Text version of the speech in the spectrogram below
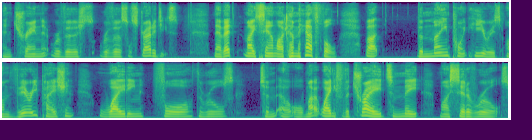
and trend reverse reversal strategies. Now that may sound like a mouthful but the main point here is I'm very patient waiting for the rules to uh, or waiting for the trade to meet my set of rules.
